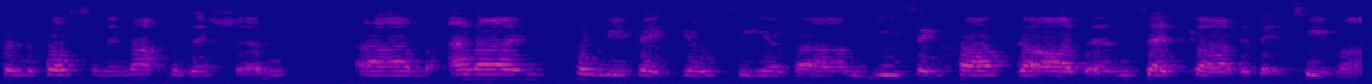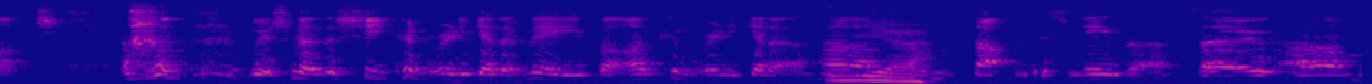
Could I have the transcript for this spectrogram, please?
from the bottom in that position. Um, and I'm probably a bit guilty of um, using half guard and Z guard a bit too much, which meant that she couldn't really get at me, but I couldn't really get at her Yeah. from that position either. So, um,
